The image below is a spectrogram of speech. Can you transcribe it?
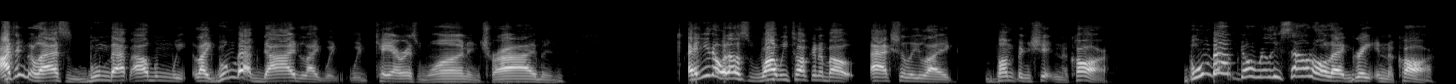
I think the last boom bap album we like boom bap died like with with KRS One and Tribe and and you know what else? While we talking about actually like bumping shit in the car, boom bap don't really sound all that great in the car.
